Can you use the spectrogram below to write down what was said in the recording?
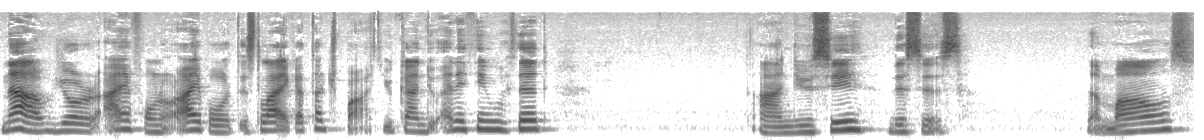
now your iPhone or iPod is like a touchpad you can do anything with it. And you see this is the mouse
